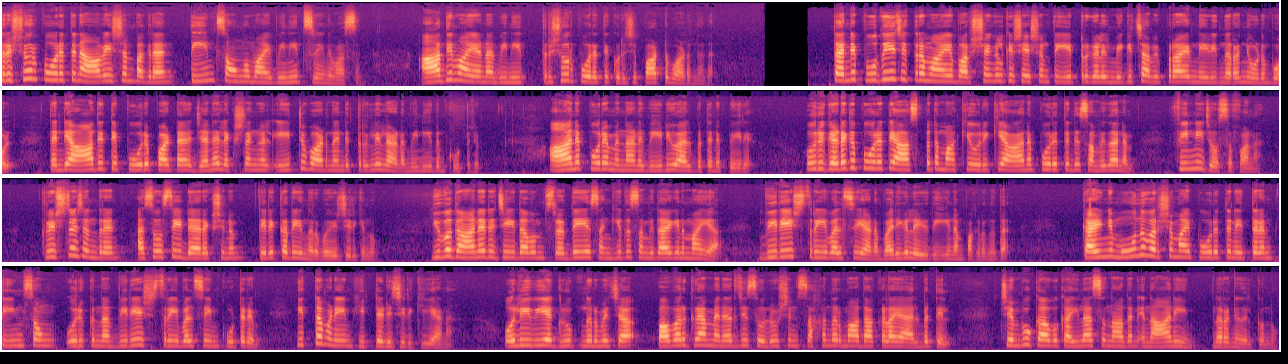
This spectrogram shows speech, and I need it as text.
തൃശൂർ പൂരത്തിന് ആവേശം പകരാൻ തീം സോങ്ങുമായി വിനീത് ശ്രീനിവാസൻ. ആദ്യമായാണ് വിനീത് തൃശൂർ പൂരത്തെക്കുറിച്ച് പാട്ടുപാടുന്നത് തന്റെ പുതിയ ചിത്രമായ വർഷങ്ങൾക്ക് ശേഷം തിയേറ്ററുകളിൽ മികച്ച അഭിപ്രായം നേടി നിറഞ്ഞോടുമ്പോൾ തന്റെ ആദ്യത്തെ പൂരപ്പാട്ട് ജനലക്ഷണങ്ങൾ ഏറ്റുപാടുന്നതിന്റെ ത്രില്ലിലാണ് വിനീതും കൂട്ടരും. ആനപ്പൂരം എന്നാണ് വീഡിയോ ആൽബത്തിന്റെ പേര്. ഒരു ഘടകപൂരത്തെ ആസ്പദമാക്കി ഒരുക്കിയ ആനപ്പൂരത്തിന്റെ സംവിധാനം ഫിന്നി ജോസഫാണ്. കൃഷ്ണചന്ദ്രൻ അസോസിയേറ്റ് ഡയറക്ഷനും തിരക്കഥയും നിർവഹിച്ചിരിക്കുന്നു. യുവഗാനരചയിതാവും ശ്രദ്ധേയ സംഗീത സംവിധായകനുമായ വിരേഷ് ശ്രീവത്സയാണ് വരികൾ എഴുതി ഈണം പകർന്നത്. കഴിഞ്ഞ മൂന്ന് വർഷമായി പൂരത്തിന് ഇത്തരം തീം സോങ് ഒരുക്കുന്ന വിരേഷ് ശ്രീവത്സയും കൂട്ടരും ഇത്തവണയും ഹിറ്റടിച്ചിരിക്കുകയാണ്. ഒലിവിയ ഗ്രൂപ്പ് നിർമ്മിച്ച പവർഗ്രാം എനർജി സൊല്യൂഷൻ സഹനിർമ്മാതാക്കളായ ആൽബത്തിൽ ചെമ്പൂക്കാവ് കൈലാസനാഥൻ എന്ന ആനയും നിറഞ്ഞു നിൽക്കുന്നു.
